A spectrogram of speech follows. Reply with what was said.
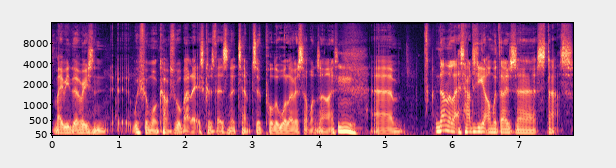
maybe the reason we feel more comfortable about it is because there's an attempt to pull the wool over someone's eyes. Mm. Um, nonetheless, how did you get on with those uh, stats?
